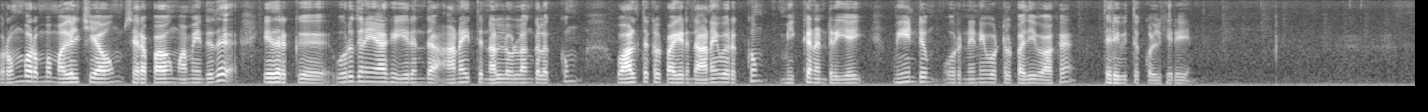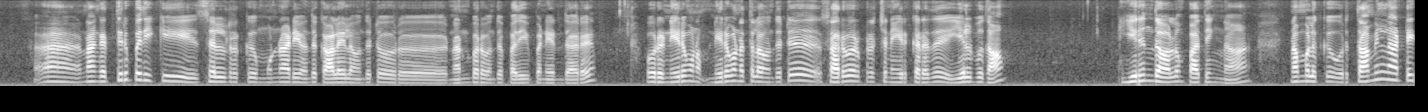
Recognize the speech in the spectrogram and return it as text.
ரொம்ப ரொம்ப மகிழ்ச்சியாகவும் சிறப்பாகவும் அமைந்தது. இதற்கு உறுதுணையாக இருந்த அனைத்து நல்லுள்ளங்களுக்கும் வாழ்த்துக்கள் பகிர்ந்த அனைவருக்கும் மிக்க நன்றியை மீண்டும் ஒரு நினைவூட்டல் பதிவாக தெரிவித்துக் கொள்கிறேன். நாங்கள் திருப்பதிக்கு செல்றதுக்கு முன்னாடி வந்து காலையில் வந்துட்டு ஒரு நண்பர் வந்து பதிவு பண்ணியிருந்தார். ஒரு நிறுவனம் நிறுவனத்தில் வந்துட்டு சர்வர் பிரச்சனை இருக்கிறது இயல்பு தான் இருந்தாலும் பார்த்திங்கன்னா நம்மளுக்கு ஒரு தமிழ்நாட்டை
